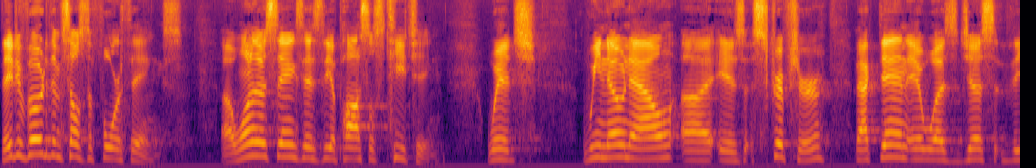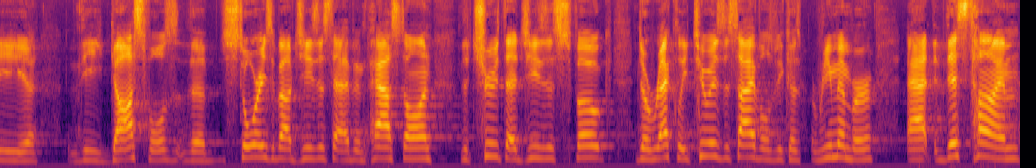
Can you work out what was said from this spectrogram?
They devoted themselves to four things. Uh, one of those things is the apostles' teaching, which we know now uh, is Scripture. Back then, it was just the, the Gospels, the stories about Jesus that have been passed on, the truth that Jesus spoke directly to his disciples. Because remember, at this time,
